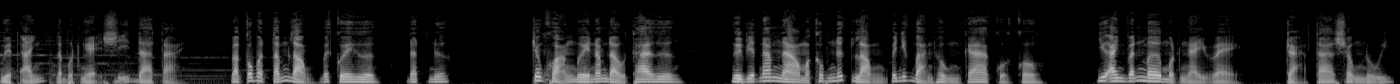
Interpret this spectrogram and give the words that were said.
Nguyệt Ánh là một nghệ sĩ đa tài và có một tấm lòng với quê hương, đất nước. Trong khoảng 10 năm đầu tha hương, người Việt Nam nào mà không nức lòng với những bản hùng ca của cô. Như anh vẫn mơ một ngày về, trả ta sông núi,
